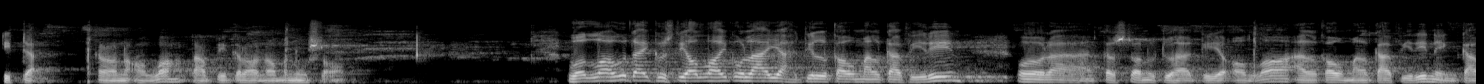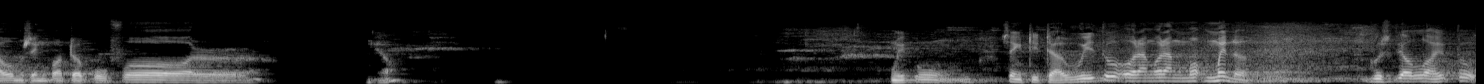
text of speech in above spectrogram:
tidak karena Allah tapi karena manusia. Wallahu ta'ala Gusti Allah iku layah dil kaumal kafirin ora kersa nuduhake ya Allah al kaumal kafirin ing kaum sing padha kufur. Ya. Iku sing didhawuhi itu orang-orang mukmin loh. Gusti Allah itu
